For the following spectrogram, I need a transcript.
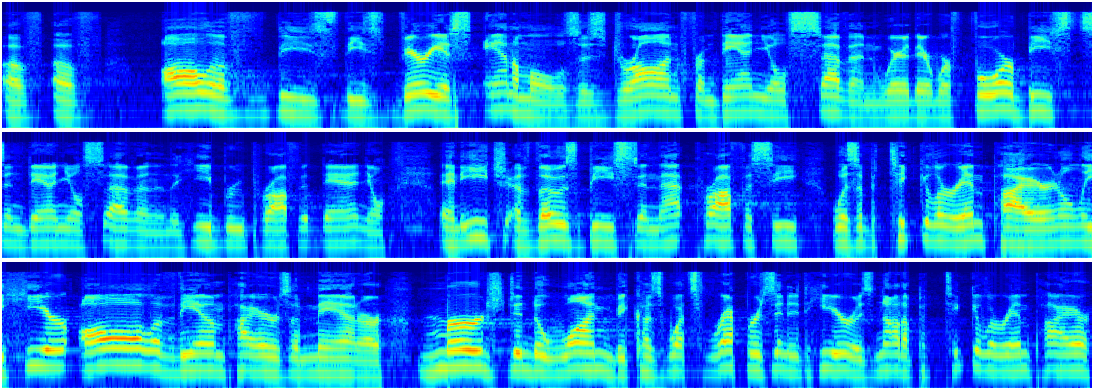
of, of all of these, these various animals is drawn from Daniel 7, where there were four beasts in Daniel 7 and the Hebrew prophet Daniel. And each of those beasts in that prophecy was a particular empire. And only here, all of the empires of man are merged into one because what's represented here is not a particular empire,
